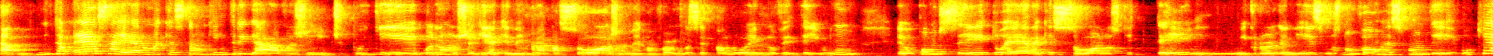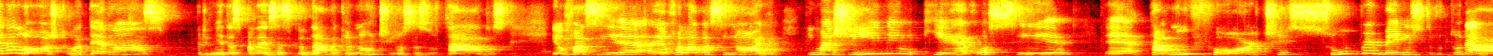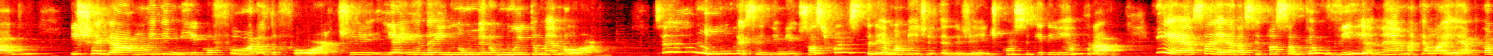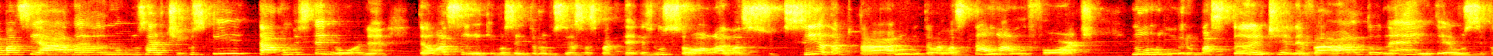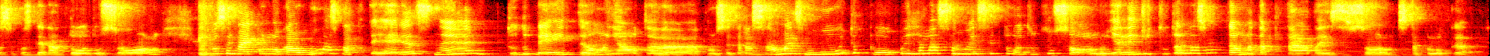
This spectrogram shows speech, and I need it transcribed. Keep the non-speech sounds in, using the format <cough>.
Tá, então, essa era uma questão que intrigava a gente, porque quando eu cheguei aqui na Embrapa Soja, né, conforme você falou, em 91, o conceito era que solos que têm micro-organismos não vão responder, o que era lógico, até nas primeiras palestras que eu dava, que eu não tinha os resultados, eu fazia, eu falava assim, olha, imagine o que é você é, tá num forte super bem estruturado e chegar um inimigo fora do forte e ainda em número muito menor. Você nunca esse inimigo, só se for extremamente inteligente, conseguiria entrar. E essa era a situação que eu via, né, naquela época, baseada nos artigos que estavam no exterior, né. Então, assim, que você introduziu essas bactérias no solo, elas se adaptaram, então elas estão lá no forte, num número bastante elevado, né, em termos, se você considerar todo o solo, e você vai colocar algumas bactérias, né, tudo bem, então, em alta concentração, mas muito pouco em relação a esse todo do solo, e além de tudo, elas não estão adaptadas a esse solo que está colocando.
